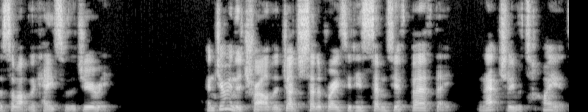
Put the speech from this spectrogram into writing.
to sum up the case for the jury. And during the trial, the judge celebrated his 70th birthday and actually retired.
